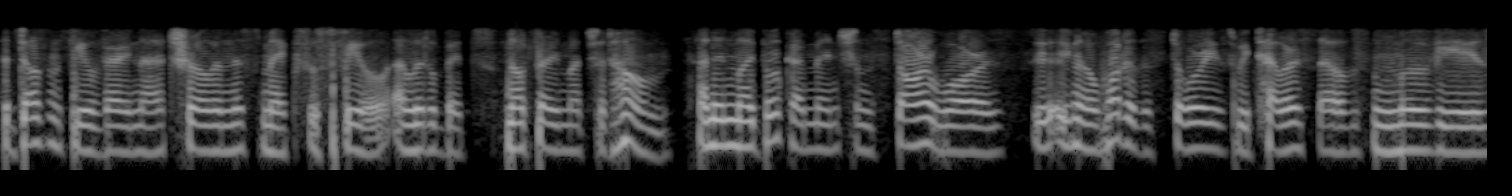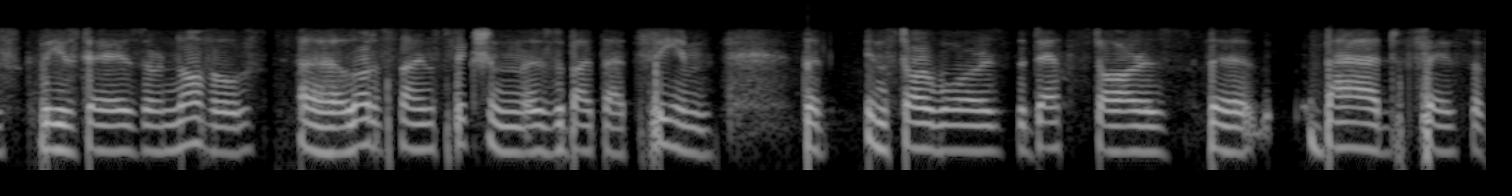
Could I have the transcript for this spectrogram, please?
that doesn't feel very natural, and this makes us feel a little bit not very much at home. And in my book, I mentioned Star Wars. You know, what are the stories we tell ourselves in movies these days or novels? Uh, a lot of science fiction is about that theme that in Star Wars, the Death Stars the bad face of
